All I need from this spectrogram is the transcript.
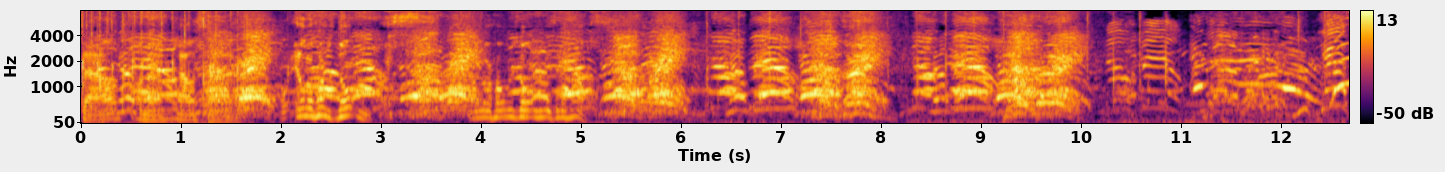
South on the house side. Oh, Eleanor Holmes Norton. Yes. Eleanor Holmes Norton is in the house. No bill. No break. No bill. No bill. Yes.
